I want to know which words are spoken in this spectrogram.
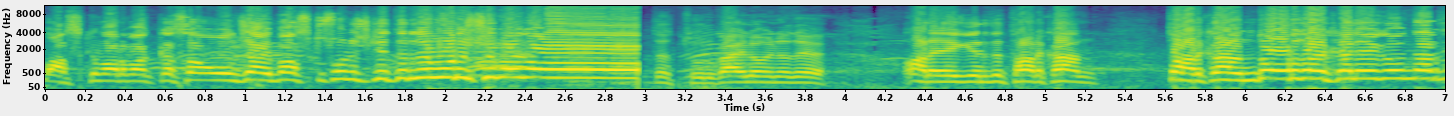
Baskı var Vakkas'a. Olcay baskı sonuç getirdi. Vuruşu ve gol. Turgay'la oynadı. Araya girdi Tarkan. Tarkan doğrudan kaleye gönderdi.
